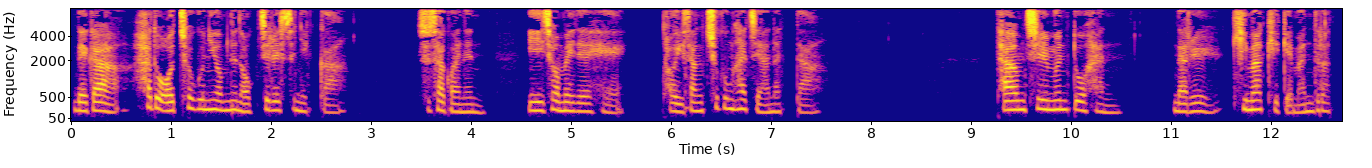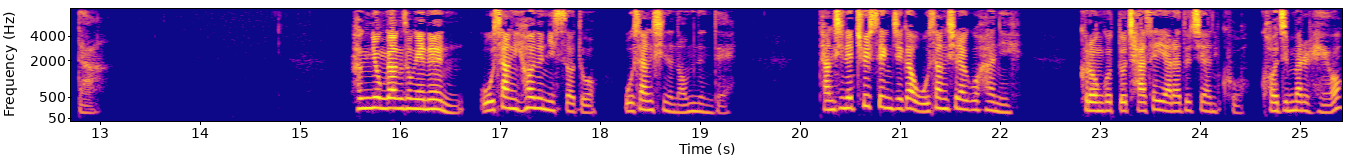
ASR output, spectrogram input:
내가 하도 어처구니 없는 억지를 쓰니까 수사관은 이 점에 대해 더 이상 추궁하지 않았다. 다음 질문 또한 나를 기막히게 만들었다. 흥룡강성에는 오상현은 있어도 오상씨는 없는데 당신의 출생지가 오상시라고 하니 그런 것도 자세히 알아두지 않고 거짓말을 해요?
